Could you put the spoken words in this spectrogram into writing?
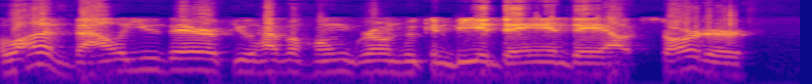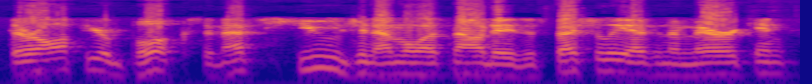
A lot of value there. If you have a homegrown who can be a day in day out starter, they're off your books, and that's huge in MLS nowadays, especially as an American,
